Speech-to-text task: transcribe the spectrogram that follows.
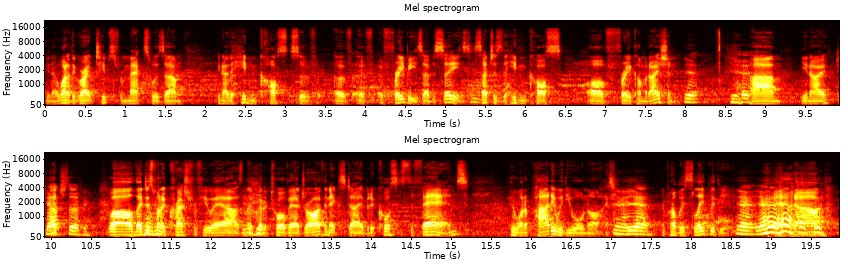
you know, one of the great tips from Max was, um, you know, the hidden costs of, of, of, of freebies overseas, such as the hidden costs of free accommodation. Yeah, yeah. Um, you know, Couch they- surfing. Well, they just want to crash for a few hours, and they've got a 12-hour drive the next day. But of course, it's the fans who want to party with you all night Yeah, yeah. and probably sleep with you. Yeah, yeah. And um,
